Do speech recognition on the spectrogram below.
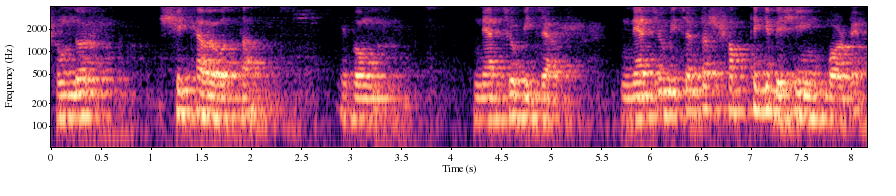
সুন্দর শিক্ষা ব্যবস্থা এবং ন্যায্য বিচার। ন্যায্য বিচারটা সব থেকে বেশি ইম্পর্টেন্ট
